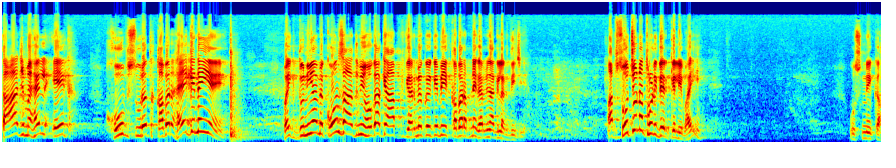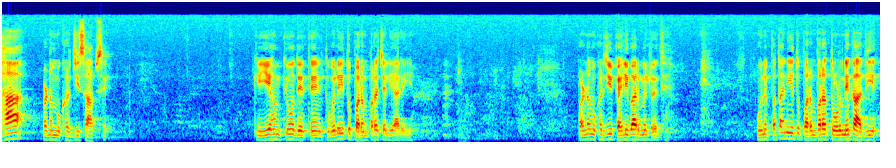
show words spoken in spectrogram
ताजमहल एक खूबसूरत कब्र है कि नहीं है? भाई, दुनिया में कौन सा आदमी होगा कि आप घर में कोई के भी कब्र अपने घर में जाके लग दीजिए? आप सोचो ना थोड़ी देर के लिए भाई। उसने कहा, प्रणब मुखर्जी साहब से, कि ये हम क्यों देते हैं? तो बोले, ये तो परंपरा चली आ रही है। प्रणब मुखर्जी पहली बार मिल रहे थे। उन्हें पता नहीं है तो परंपरा तोड़ने का आदि है।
